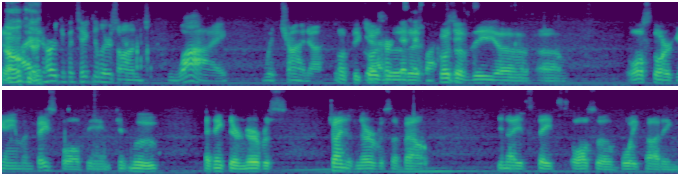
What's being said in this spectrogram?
Yeah. Oh, I haven't heard the particulars on why with China. Well, because heard of the, because of the uh, um, All Star game in baseball being moved, I think they're nervous. China's nervous about the United States also boycotting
